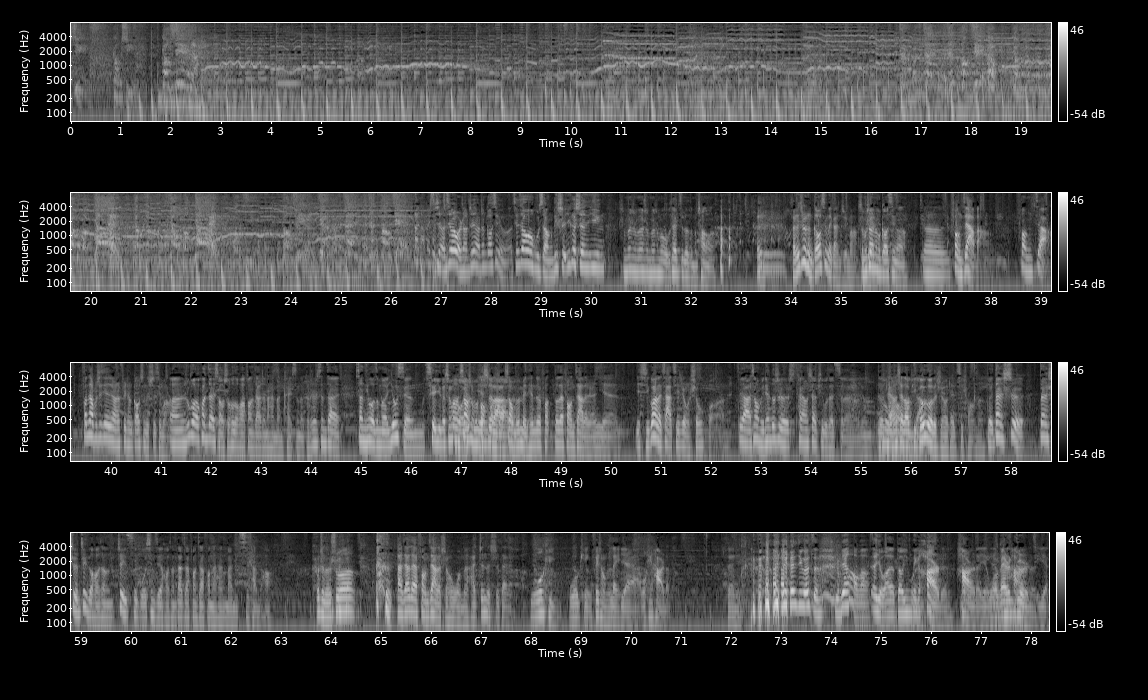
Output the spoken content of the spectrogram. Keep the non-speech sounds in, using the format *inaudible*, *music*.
高兴高兴高兴想今儿晚上真呀真高兴，千家万户响的是一个声音，什么什么什么什么，我不太记得怎么唱了。*laughs* 反正就是很高兴的感觉嘛。什么事儿那么高兴啊？嗯，放假吧。放假，放假不是一件让人非常高兴的事情吗？嗯，如果换在小时候的话，放假真的还蛮开心的。可是现在，像你我这么悠闲惬意的生活，嗯有什么像也是啦，像我们每天都放都在放假的人也，也习惯了假期这种生活了。对啊，像我每天都是太阳晒屁股才起来，用对，太阳晒到屁放假沟沟的时候才起床的。对，但是但是这个好像这一次国庆节好像大家放假放的还蛮凄惨的哈。我只能说，*coughs* 大家在放假的时候，我们还真的是在 Walking, working，非常的累。yeah, working hard。对，*laughs* 英文怎有变好吗？呃，有啊，标英文那个 hard hard 也 working very hard good 也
